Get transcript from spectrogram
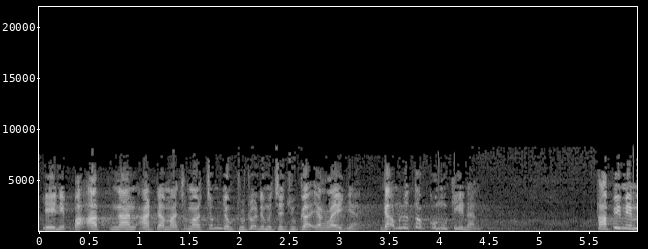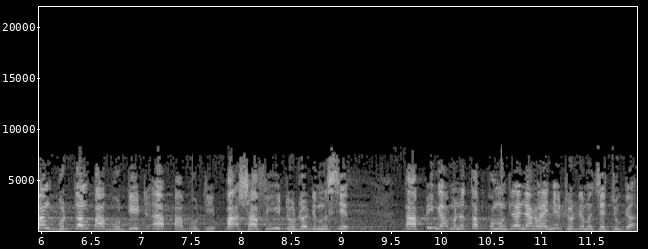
ya ini Pak Adnan, ada macam-macam yang duduk di masjid juga yang lainnya. Enggak menutup kemungkinan. Tapi memang betul Pak Budi, eh, Pak Budi, Pak Syafi'i duduk di masjid. Tapi enggak menutup kemungkinan yang lainnya duduk di masjid juga.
